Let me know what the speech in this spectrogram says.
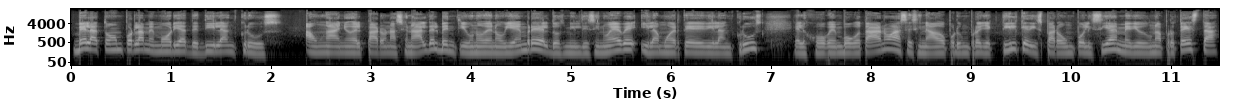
Velatón por la memoria de Dylan Cruz. A un año del paro nacional del 21 de noviembre del 2019 y la muerte de Dylan Cruz, el joven bogotano asesinado por un proyectil que disparó un policía en medio de una protesta,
